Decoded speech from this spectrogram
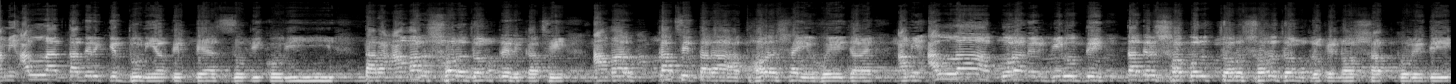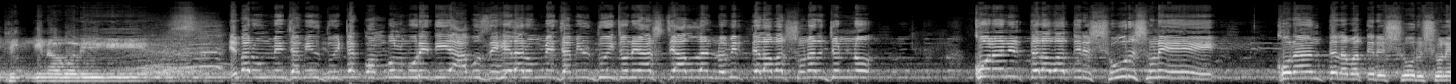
আমি আল্লাহ তাদেরকে দুনিয়াতে বেয়াজ্জতি করি। তারা আমার ষড়যন্ত্রের কাছে, আমার কাছে তারা ধরাশায়ী হয়ে যায়। আমি আল্লাহ কোরআনের বিরুদ্ধে তাদের সকল চর ষড়যন্ত্রকে নস্বাত করে দেই, ঠিক কিনা বলে? এবার উম্মে জামিল দুইটা কম্বল মুড়ে দিয়ে আবু জেহেল আর উম্মে জামিল দুইজনে আসছে আল্লাহ নবীর তেলাওয়াত শোনার জন্য। কোরআনের তেলাওয়াতের সুর শুনে, কোরআন তেলাওয়াতের সুর শুনে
